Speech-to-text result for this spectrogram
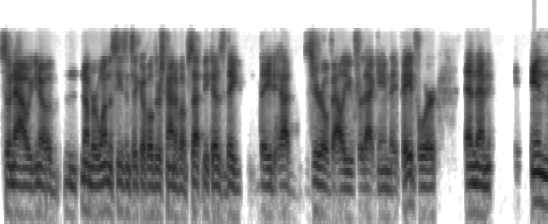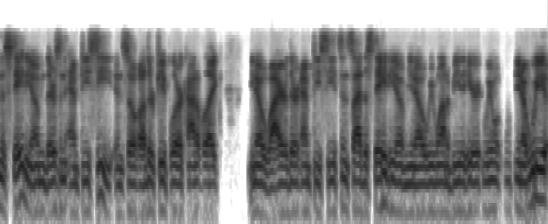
So now, you know, number one, the season ticket holder is kind of upset because they they had zero value for that game they paid for, and then in the stadium there's an empty seat, and so other people are kind of like, you know why are there empty seats inside the stadium? You know we want to be here. We you know we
